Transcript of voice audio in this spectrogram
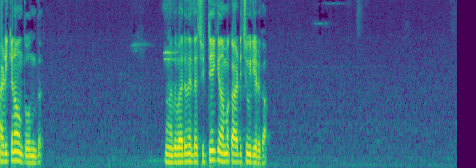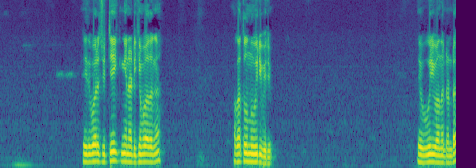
അടിക്കണമെന്ന് തോന്നുന്നത്. അത് വരുന്നില്ല. ചുറ്റിയേക്ക് നമുക്ക് അടിച്ചൂരിയെടുക്കാം ഇതുപോലെ ചുറ്റിയേക്ക് ഇങ്ങനെ അടിക്കുമ്പോൾ അതങ്ങ് അകത്തുനിന്ന് ഊരി വരും. ഊരി വന്നിട്ടുണ്ട്.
